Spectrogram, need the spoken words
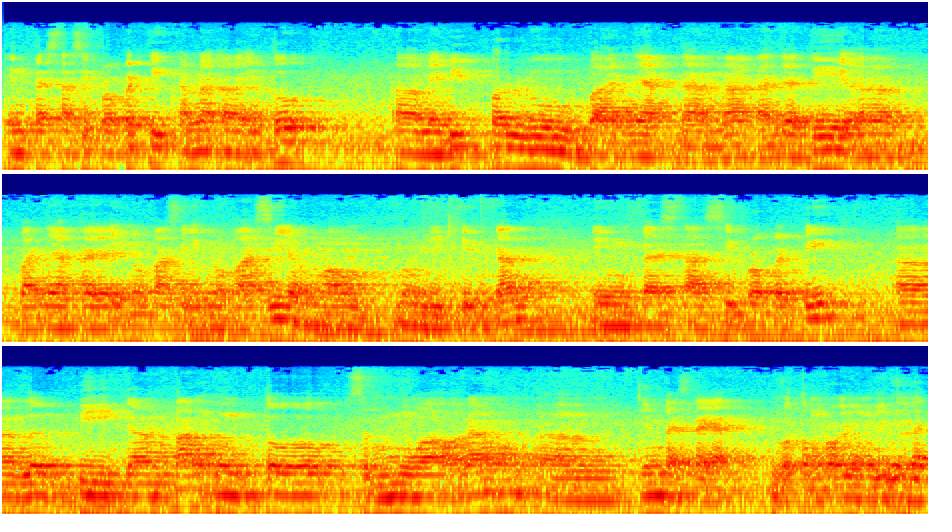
investasi properti karena uh, itu uh, maybe perlu banyak dana kan jadi uh, banyak kayak inovasi-inovasi yang mau membikinkan investasi properti uh, lebih gampang untuk semua orang um, invest kayak gotong royong gitu. Kan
